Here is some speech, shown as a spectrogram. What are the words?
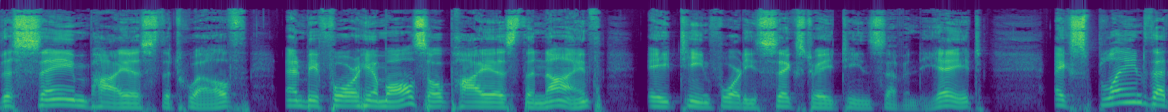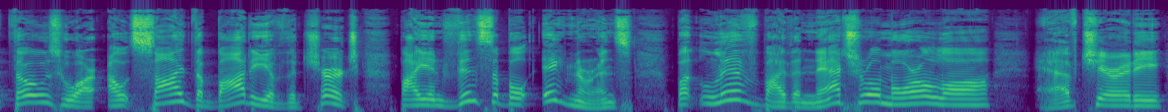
The same Pius XII, and before him also Pius IX, 1846 to 1878, explained that those who are outside the body of the church by invincible ignorance, but live by the natural moral law, have charity,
